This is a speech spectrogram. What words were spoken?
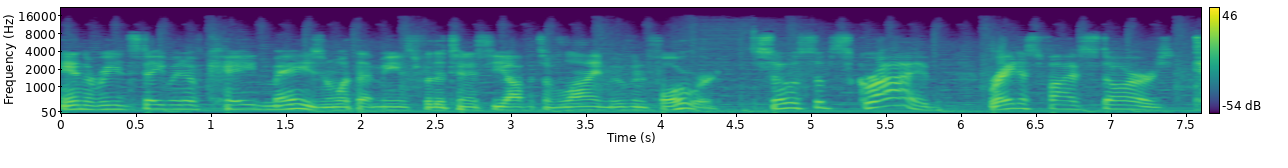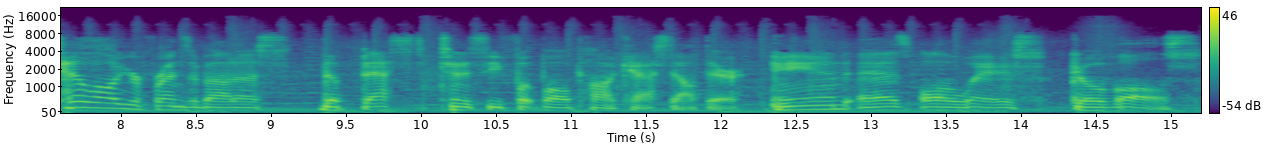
and the reinstatement of Cade Mays and what that means for the Tennessee offensive line moving forward. So, subscribe, rate us five stars, tell all your friends about us. The best Tennessee football podcast out there. And as always, go Vols.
